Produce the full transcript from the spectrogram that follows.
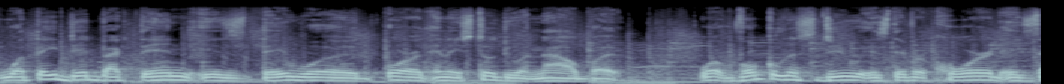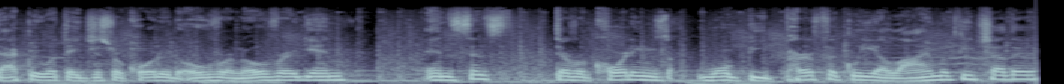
what they did back then is they would or and they still do it now, but what vocalists do is they record exactly what they just recorded over and over again. And since their recordings won't be perfectly aligned with each other,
